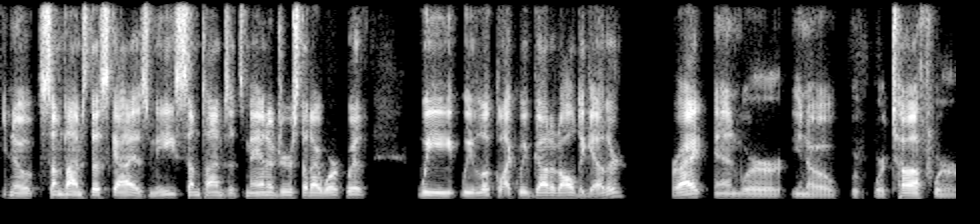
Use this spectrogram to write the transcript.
you know sometimes this guy is me sometimes it's managers that i work with we we look like we've got it all together right and we're you know we're, we're tough we're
